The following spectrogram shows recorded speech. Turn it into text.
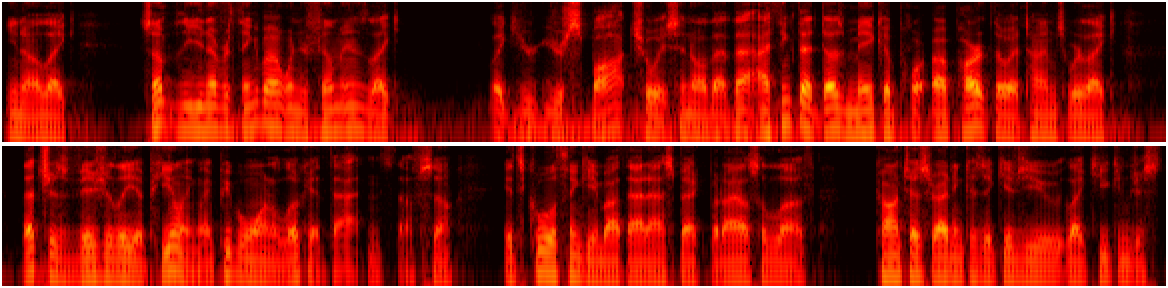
you know like something you never think about when you're filming is like like your your spot choice and all that. That I think that does make a, por- a part though at times where like that's just visually appealing. Like people want to look at that and stuff. So it's cool thinking about that aspect. But I also love contest riding because it gives you like you can just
